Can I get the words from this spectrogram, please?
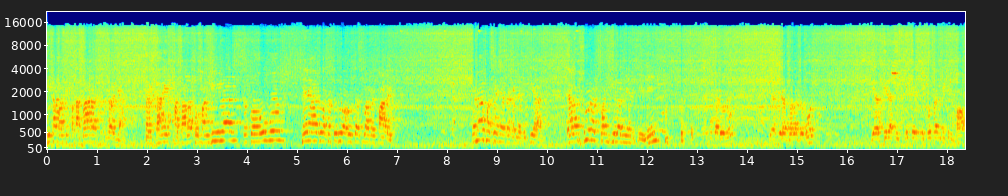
kita masih penasaran sebenarnya terkait masalah pemanggilan Ketua Umum PA 212 Ustaz Slamet Marif. Kenapa saya nyatakan demikian? Dalam surat panggilannya di sini, saya buka dulu, biar tidak salah sebut, biar tidak ikut ikutan bikin hoax.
